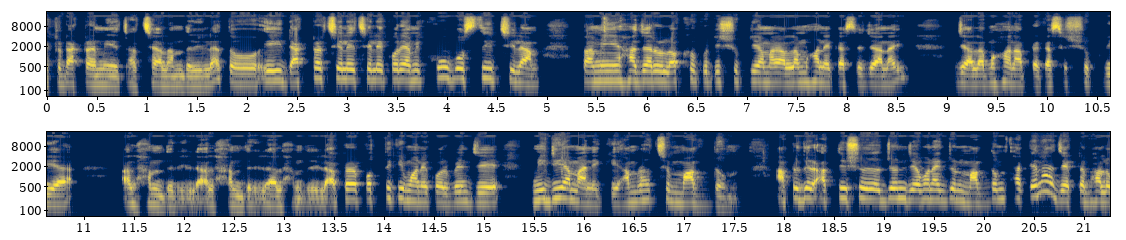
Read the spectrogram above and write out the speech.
একটা ডাক্তার মেয়ে চাচ্ছে, আলহামদুলিল্লাহ। তো এই ডাক্তার ছেলে ছেলে করে আমি খুব অস্থির ছিলাম। তো আমি হাজারো লক্ষ কোটি শুক্রিয়া আমার আল্লাহ মহানের কাছে জানাই, যে আল্লাহ মহান আপনার কাছে শুক্রিয়া। আলহামদুলিল্লাহ আলহামদুলিল্লাহ আলহামদুলিল্লাহ। আপনারা প্রত্যেকেই মনে করবেন যে মিডিয়া মানে কি? আমরা হচ্ছে মাধ্যম। আপনাদের আত্মীয় স্বজন যেমন একজন মাধ্যম থাকে না, যে একটা ভালো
